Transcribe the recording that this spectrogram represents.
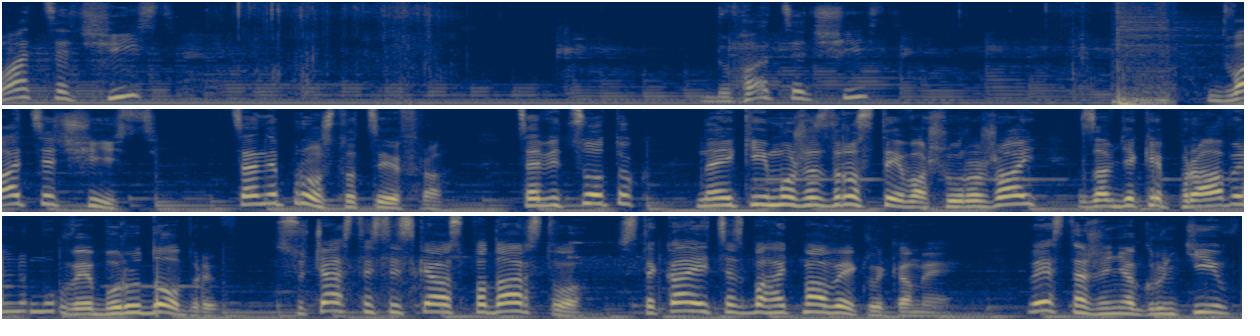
26? 26? 26. Це не просто цифра. Це відсоток, на який може зрости ваш урожай завдяки правильному вибору добрив. Сучасне сільське господарство стикається з багатьма викликами: виснаження ґрунтів,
